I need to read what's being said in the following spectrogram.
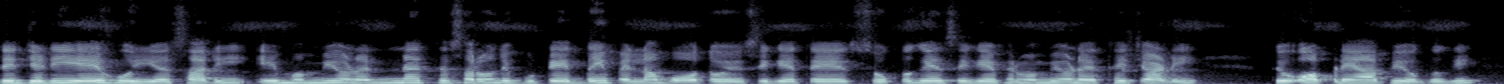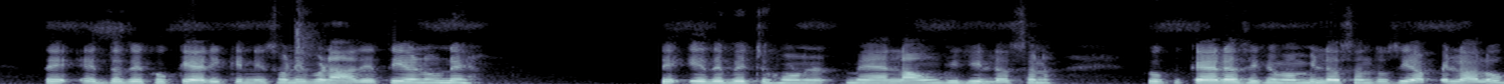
ਤੇ ਜਿਹੜੀ ਇਹ ਹੋਈ ਆ ਸਾਰੀ, ਇਹ ਮੰਮੀ ਹੋਣਾ ਨੇ ਨਾ ਇੱਥੇ ਸਰੋਂ ਦੇ ਬੂਟੇ ਇੱਦਾਂ ਹੀ ਪਹਿਲਾਂ ਬਹੁਤ ਹੋਏ ਸੀਗੇ ਤੇ ਸੁੱਕ ਗਏ ਸੀਗੇ, ਫਿਰ ਮੰਮੀ ਹੋਣਾ ਇੱਥੇ ਝਾੜੀ ਤੇ ਉਹ ਆਪਣੇ ਆਪ ਹੀ ਉੱਗ ਗਈ। ਤੇ ਇੱਧਰ ਦੇਖੋ ਕੈਰੀ ਕਿੰਨੀ ਸੋਹਣੀ ਬਣਾ ਦਿੱਤੀ ਇਹਨੂੰ ਨੇ। ਤੇ ਇਹਦੇ ਵਿੱਚ ਹੁਣ ਮੈਂ ਲਾਉਂਗੀ ਜੀ ਲਸਣ, ਕਿਉਂਕਿ ਕਹਿ ਰਿਹਾ ਸੀ ਕਿ ਮੰਮੀ ਲਸਣ ਤੁਸੀਂ ਆਪੇ ਲਾ ਲਓ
